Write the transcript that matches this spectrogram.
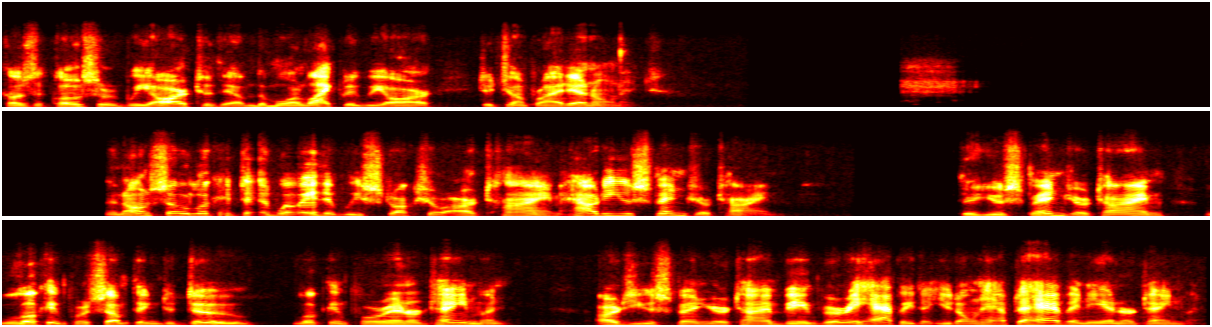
Because the closer we are to them, the more likely we are to jump right in on it. And also look at the way that we structure our time. How do you spend your time? Do you spend your time looking for something to do, looking for entertainment, or do you spend your time being very happy that you don't have to have any entertainment?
